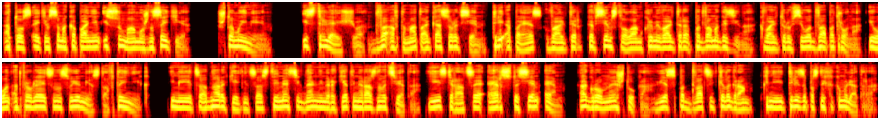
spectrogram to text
А то с этим самокопанием и с ума можно сойти. Что мы имеем? Из стреляющего два автомата АК-47, три АПС, Вальтер, ко всем стволам, кроме Вальтера, по два магазина. К Вальтеру всего два патрона, и он отправляется на свое место, в тайник. Имеется одна ракетница с тремя сигнальными ракетами разного цвета. Есть рация Р-107М, Огромная штука, вес под 20 килограмм, к ней три запасных аккумулятора.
